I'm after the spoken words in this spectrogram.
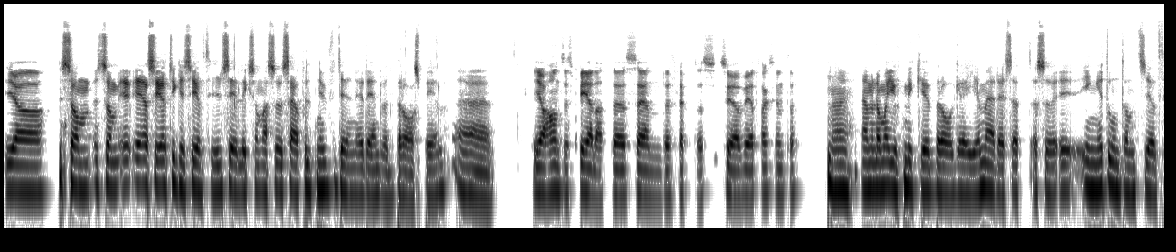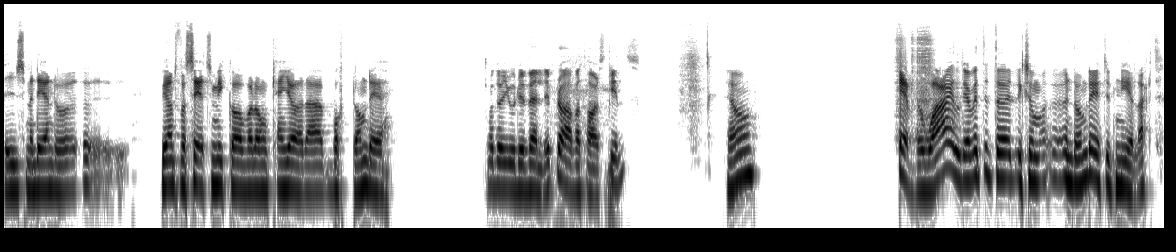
Ja. Som, som, eh, alltså jag tycker Sea of Thieves är liksom, alltså särskilt nu för tiden är det ändå ett bra spel. Eh, Jag har inte spelat det sen det släpptes, så jag vet faktiskt inte. Nej, nej, men de har gjort mycket bra grejer med det. Så att, alltså, eh, inget ont om Sea of Thieves, men det är ändå... eh, vi har inte fått se så mycket av vad de kan göra bortom det. Och de gjorde väldigt bra avatar-skins. Ja. Everwild, jag vet inte, liksom, undrar om det är typ nedlagt.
